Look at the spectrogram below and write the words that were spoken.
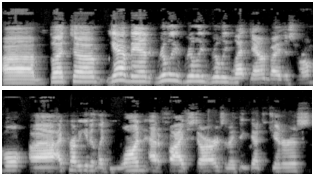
Um, but um, yeah, man, really, really, really let down by this Rumble. Uh, I'd probably give it like one out of five stars, and I think that's generous.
